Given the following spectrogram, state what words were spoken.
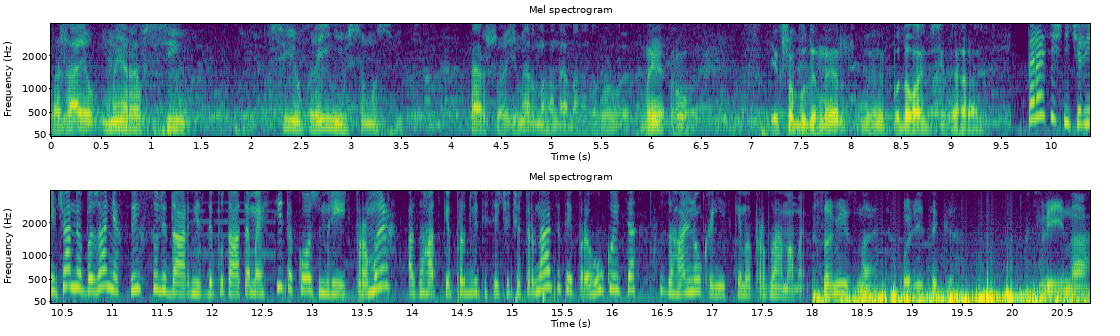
Бажаю мира всім, всій Україні і всьому світу. Першого і мирного неба над головою. Миру. Якщо буде мир, ми подолаємо всі негаразди. Пересічні чернівчани в бажаннях своїх солідарні з депутатами. Всі також мріють про мир, а загадки про 2014-й перегукуються з загальноукраїнськими проблемами. Самі знаєте, політика, війна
